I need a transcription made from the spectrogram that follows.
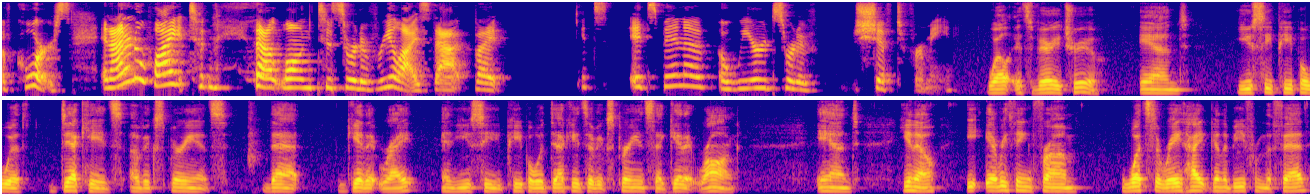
of course. And I don't know why it took me that long to sort of realize that, but it's it's been a, a weird sort of shift for me. Well, it's very true. And you see people with decades of experience that get it right, and you see people with decades of experience that get it wrong. And, you know, everything from what's the rate hike going to be from the Fed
